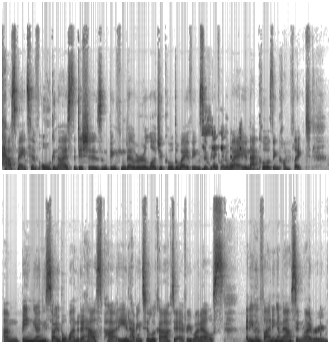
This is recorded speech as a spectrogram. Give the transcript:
housemates have organized the dishes and thinking they were illogical the way things have been put away and that causing conflict um, being the only sober one at a house party and having to look after everyone else and even finding a mouse in my room.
